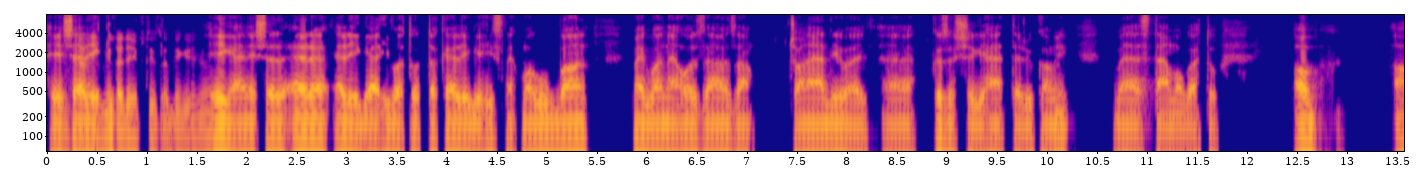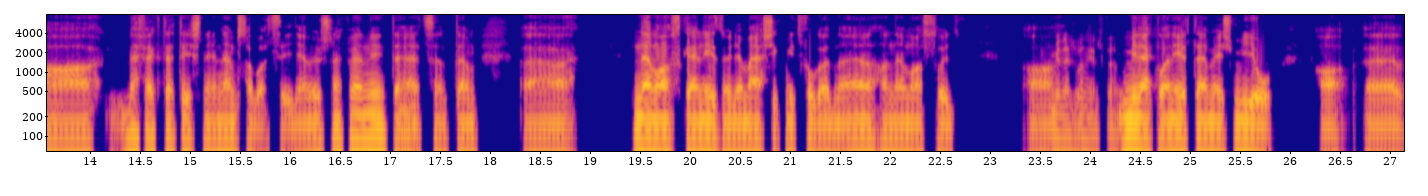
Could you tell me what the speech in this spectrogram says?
és Tehát elég... Mint egy évtizedig, így Igen, és ez, erre elég elhivatottak, eléggé hisznek magukban, megvan-e hozzá az a családi vagy e, közösségi hátterük, amiben ez támogató. A, a befektetésnél nem szabad szégyenlősnek lenni, tehát szerintem nem azt kell nézni, hogy a másik mit fogadna el, hanem az, hogy a, minek, van értelme. minek van értelme, és mi jó a e,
